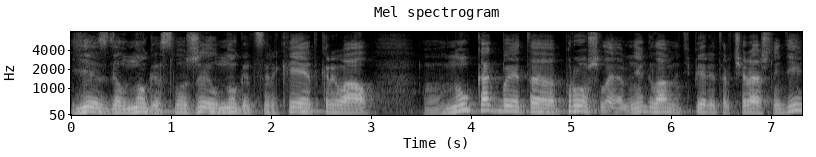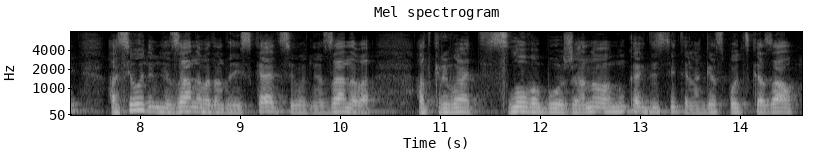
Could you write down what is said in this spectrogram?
ездил, много служил, много церквей открывал. Ну, как бы это прошлое. Мне главное теперь это вчерашний день. А сегодня мне заново надо искать, сегодня заново открывать Слово Божие. Оно, ну, как действительно Господь сказал,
